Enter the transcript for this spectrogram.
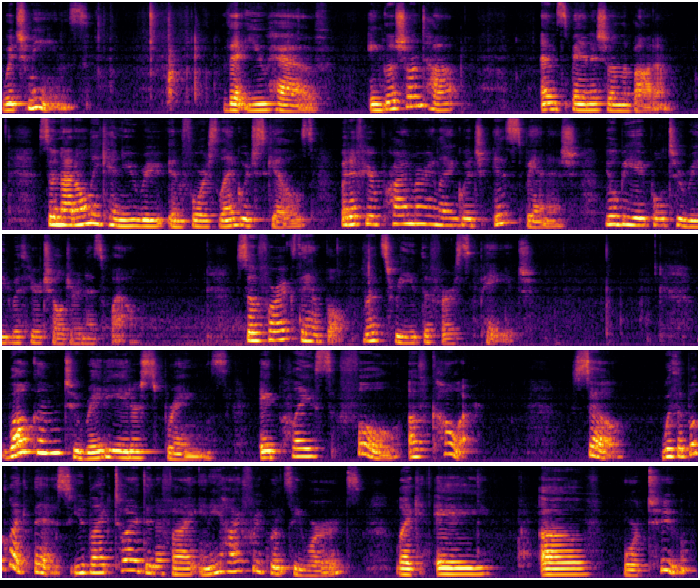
which means that you have English on top and Spanish on the bottom. So not only can you reinforce language skills, but if your primary language is Spanish, you'll be able to read with your children as well. So for example, let's read the first page. Welcome to Radiator Springs, a place full of color. So, with a book like this, you'd like to identify any high frequency words like a, of, or to.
